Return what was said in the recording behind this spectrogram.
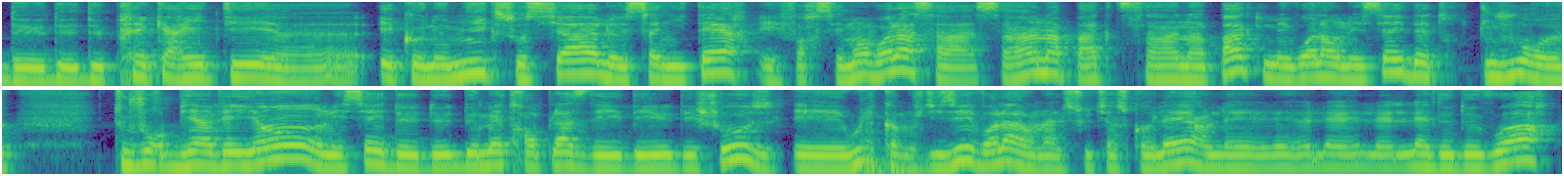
de, de, de précarité euh, économique, sociale, sanitaire, et forcément, voilà, ça, ça a un impact, ça a un impact, mais voilà, on essaye d'être toujours euh, toujours bienveillant, on essaye de, de, de mettre en place des, des, des, choses. Et oui, comme je disais, voilà, on a le soutien scolaire, l'aide de devoirs,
